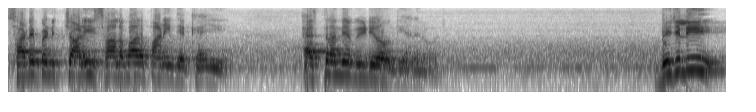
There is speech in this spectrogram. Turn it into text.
ਸਾਡੇ ਪਿੰਡ 40 ਸਾਲ ਬਾਅਦ ਪਾਣੀ ਦੇਖਿਆ ਜੀ। ਇਸ ਤਰ੍ਹਾਂ ਦੀਆਂ ਵੀਡੀਓ ਆਉਂਦੀਆਂ ਨੇ ਰੋਜ਼। ਬਿਜਲੀ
